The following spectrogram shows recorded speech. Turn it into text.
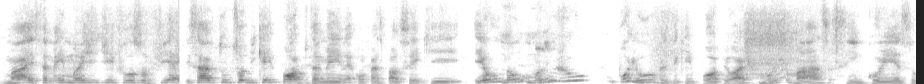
mas também manja de filosofia e sabe tudo sobre K-pop também, né? Confesso para você que eu não manjo polhufas de K-pop. Eu acho muito massa, assim. Conheço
